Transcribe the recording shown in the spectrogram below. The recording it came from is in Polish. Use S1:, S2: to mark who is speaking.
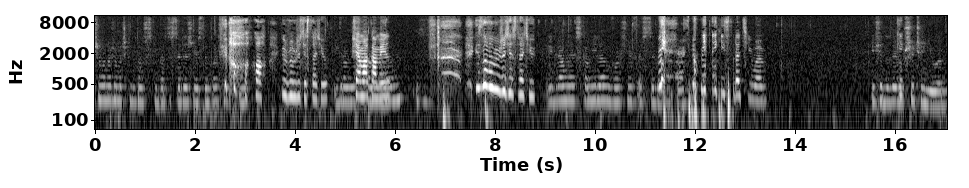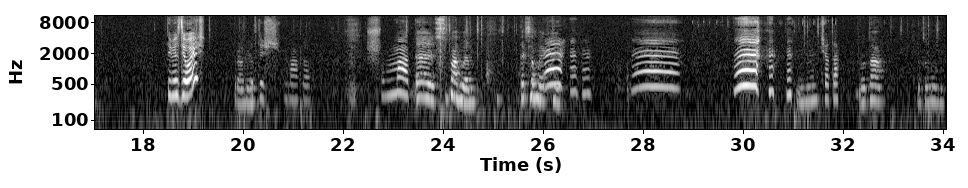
S1: siemano ziomeczki, witam wszystkich bardzo serdecznie, jestem Pasiek
S2: Ha, już bym życie stracił.
S1: i, i gramy
S2: Siema,
S1: z
S2: Kamil.
S1: Kamilem.
S2: I znowu bym życie stracił.
S1: I gramy z Kamilem właśnie w SCB dzisiaj.
S2: Nie, i straciłem.
S1: I się do tego
S2: Ki-
S1: przyczyniłem,
S2: Ty mnie zdjąłeś?
S1: prawie.
S2: No ty szmato. Szmato.
S1: Ej, spadłem. Tak samo jak ty. Mhm.
S2: Ciota.
S1: No tak, to co mówi.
